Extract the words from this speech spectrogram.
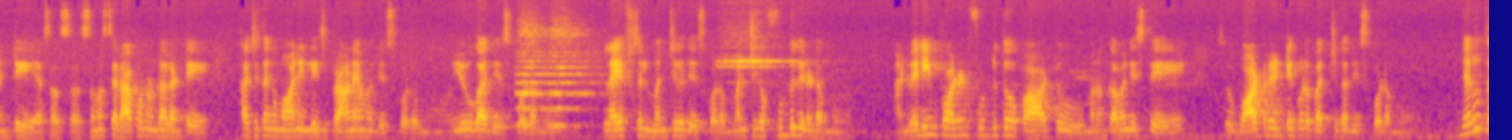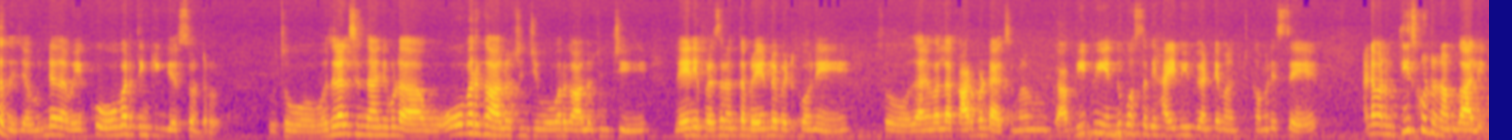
అంటే అసలు సమస్య రాకుండా ఉండాలంటే ఖచ్చితంగా మార్నింగ్ లేచి ప్రాణాయామం చేసుకోవడము యోగా చేసుకోవడము లైఫ్ స్టైల్ మంచిగా చేసుకోవడం మంచిగా ఫుడ్ తినడము అండ్ వెరీ ఇంపార్టెంట్ ఫుడ్తో పాటు మనం గమనిస్తే సో వాటర్ ఇంటేక్ కూడా పచ్చిగా తీసుకోవడము జరుగుతుంది. జ- ఎక్కువ ఓవర్ థింకింగ్ చేస్తుంటారు. సో వదలాల్సిన దాన్ని కూడా ఓవర్గా ఆలోచించి ఓవర్గా ఆలోచించి లేని ప్రెషర్ అంతా బ్రెయిన్లో పెట్టుకొని సో దానివల్ల కార్బన్ డైఆక్సైడ్ మనం బీపీ ఎందుకు వస్తుంది? హై బీపీ అంటే మనం గమనిస్తే అంటే మనం తీసుకుంటున్నాం గాలి.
